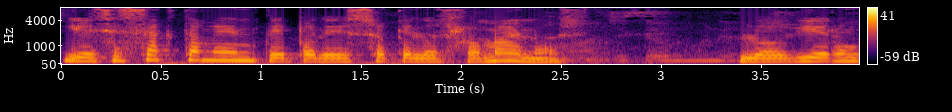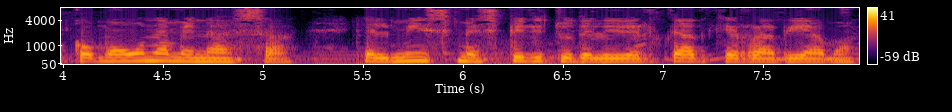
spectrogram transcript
Y es exactamente por eso que los romanos lo vieron como una amenaza, el mismo espíritu de libertad que irradiaba.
